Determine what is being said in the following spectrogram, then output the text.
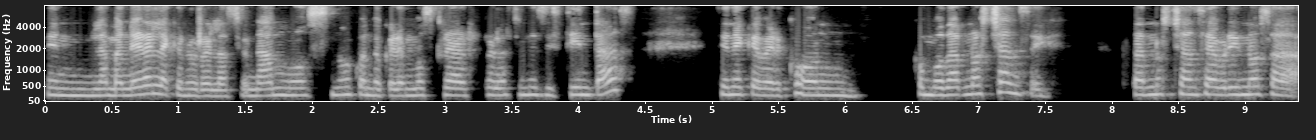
en la manera en la que nos relacionamos, ¿no? Cuando queremos crear relaciones distintas, tiene que ver con como darnos chance, darnos chance abrirnos a,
